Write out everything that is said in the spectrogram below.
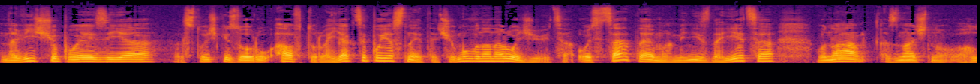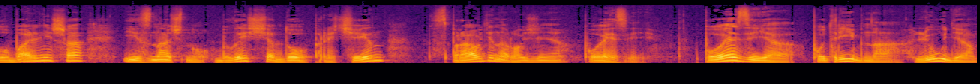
Навіщо поезія з точки зору автора? Як це пояснити? Чому вона народжується? Ось ця тема, мені здається, вона значно глобальніша і значно ближча до причин справді народження поезії. Поезія потрібна людям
